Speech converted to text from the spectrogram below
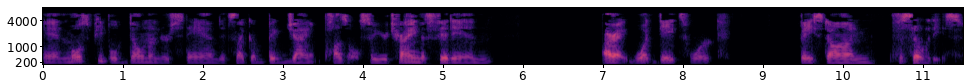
and most people don't understand, it's like a big giant puzzle. So you're trying to fit in. All right, what dates work based on facilities,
